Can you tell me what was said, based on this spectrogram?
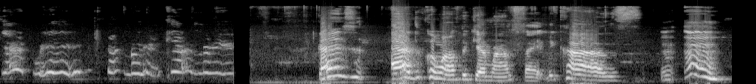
can't wait, can't wait, can't. Guys, I had to come off the camera and fight because mm-mm,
